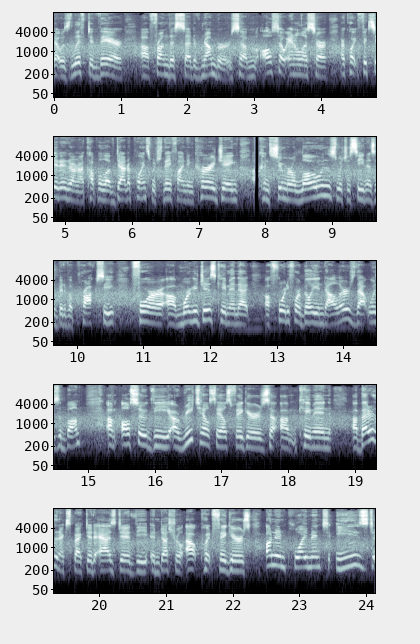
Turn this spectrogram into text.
that was lifted there uh, from this set of numbers. Um, also, analysts are, are quite fixated on a couple of data points, which they find encouraging. Uh, consumer loans, which is seen as a bit of a proxy for uh, mortgages, came in at $44 billion. That was a bump. Um, also, the retail retail sales figures um, came in uh, better than expected, as did the industrial output figures. Unemployment eased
